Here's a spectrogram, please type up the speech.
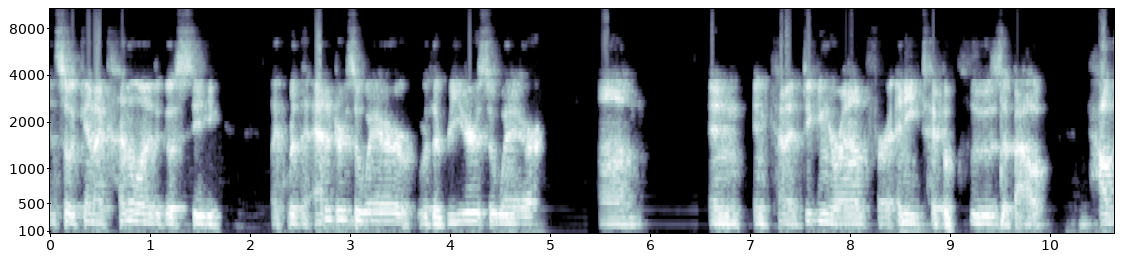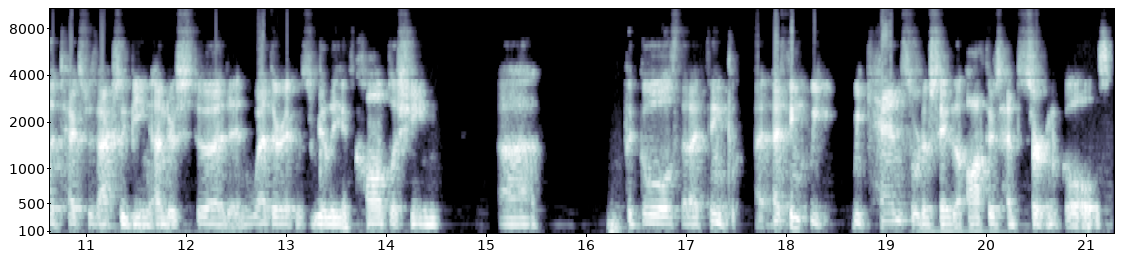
and so again, I kind of wanted to go see, like, were the editors aware? Were the readers aware? Um, and and kind of digging around for any type of clues about how the text was actually being understood and whether it was really accomplishing uh, the goals that I think I think we we can sort of say the authors had certain goals,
